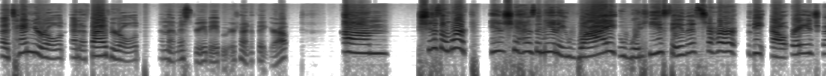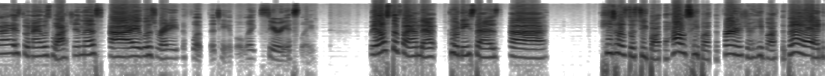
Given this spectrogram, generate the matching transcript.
a 10 year old, and a 5 year old, and that mystery baby we are trying to figure out. Um, she doesn't work and she has a nanny. Why would he say this to her? The outrage, guys, when I was watching this, I was ready to flip the table. Like, seriously. We also found out, Kody says, uh, he tells us he bought the house, he bought the furniture, he bought the bed.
